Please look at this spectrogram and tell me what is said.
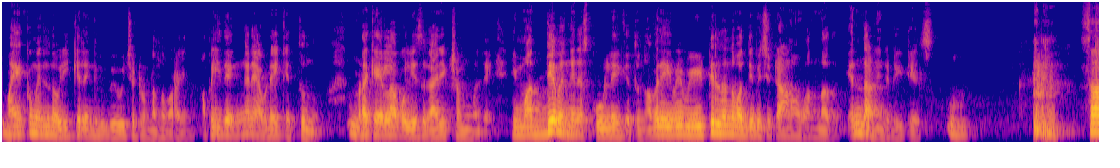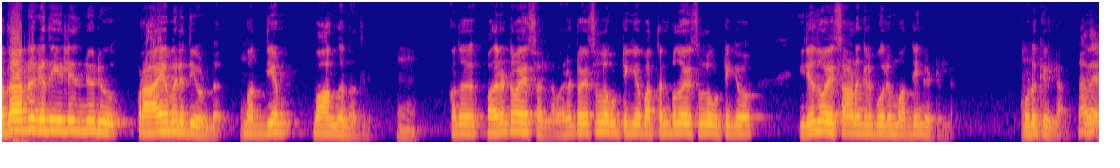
മയക്കുമരുന്ന് ഒരിക്കലെങ്കിലും ഉപയോഗിച്ചിട്ടുണ്ടെന്ന് പറയുന്നു. അപ്പോൾ ഇതെങ്ങനെ അവിടേക്ക് എത്തുന്നു? നമ്മുടെ കേരള പോലീസ് കാര്യക്ഷമമല്ലേ? ഈ മദ്യം എങ്ങനെ സ്കൂളിലേക്ക് എത്തുന്നു? അവർ ഇവർ വീട്ടിൽ നിന്ന് മദ്യപിച്ചിട്ടാണോ വന്നത്? എന്താണ് ഇതിന്റെ ഡീറ്റെയിൽസ്? സാധാരണഗതിയിൽ ഇതിനൊരു പ്രായപരിധിയുണ്ട് മദ്യം വാങ്ങുന്നതിന്. അത് പതിനെട്ട് വയസ്സല്ല. പതിനെട്ട് വയസ്സുള്ള കുട്ടിക്കോ പത്തൊൻപത് വയസ്സുള്ള കുട്ടിക്കോ ഇരുപത് വയസ്സാണെങ്കിൽ പോലും മദ്യം കിട്ടില്ല. കൊടുക്കില്ല. അതെ.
